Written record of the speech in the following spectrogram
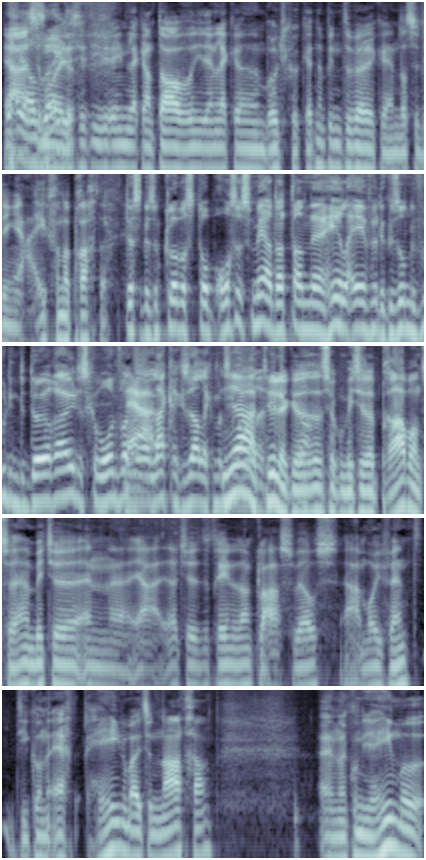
Ja, Ja, ja, dat is toch mooi. Dan zit iedereen lekker aan tafel, iedereen lekker een broodje kroket naar binnen te werken en dat soort dingen. Ja, ik vond dat prachtig. Dus bij zo'n club als Top Os is meer dat dan eh, heel even de gezonde voeding de deur uit. Dus gewoon van Ja. eh, lekker gezellig met z'n Ja, allen. tuurlijk. Dat is ook een beetje dat Brabantse. Hè? Een beetje, en ja, dat je de trainer dan, Klaas Wels, ja, een mooie vent. Die kon echt helemaal uit zijn naad gaan. En dan kon hij helemaal,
